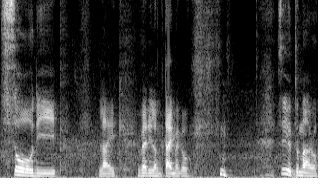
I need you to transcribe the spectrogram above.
so deep like very long time ago. See you tomorrow.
